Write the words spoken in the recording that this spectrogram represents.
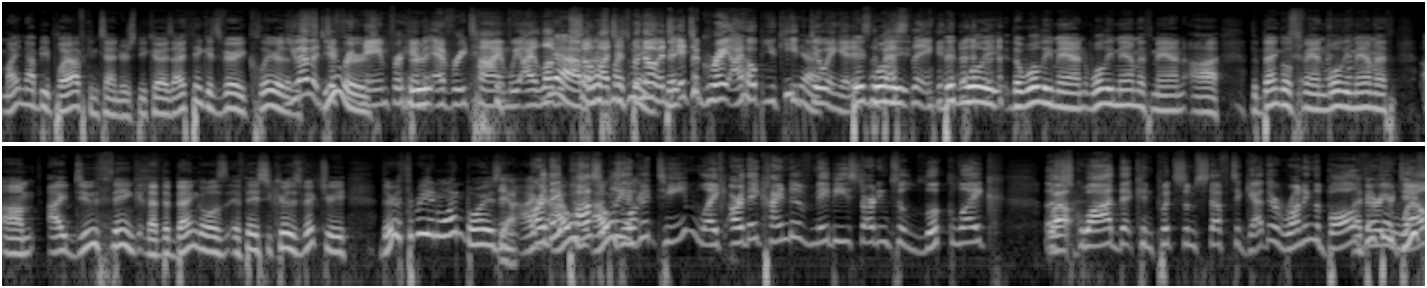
might not be playoff contenders because I think it's very clear that You the have a different name for him every time. We I love Yeah, it so but that's much. my It's, thing. no, it's Big- it's a great. I hope you keep Yeah, doing it. Big It's the woolly, best thing. big woolly, the woolly man, woolly mammoth man, uh, the Bengals fan, woolly mammoth. Um, I do think that the Bengals, if they secure this victory, they're three and one, boys. Yeah. And I, are they I was, I was possibly a good team? Like, are they kind of maybe starting to look like a Well- squad that can put some stuff together, running the ball I think very their well?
